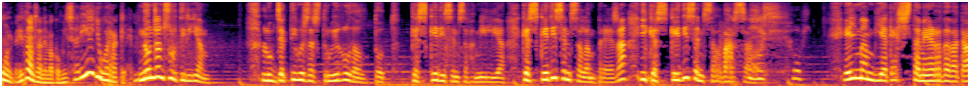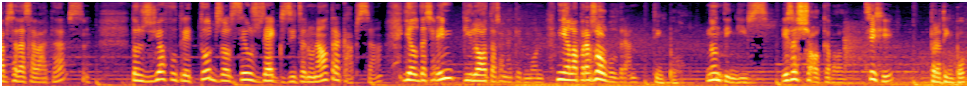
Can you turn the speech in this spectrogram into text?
Molt bé, doncs anem a comissaria i ho arreglem. No ens en sortiríem. L'objectiu és destruir-lo del tot, que es quedi sense família, que es quedi sense l'empresa i que es quedi sense el Barça. Ui, ui. Ell m'envia aquesta merda de capsa de sabates? Doncs jo fotré tots els seus èxits en una altra capsa i el deixaré en pilotes en aquest món. Ni a la presó el voldran. Tinc por. No en tinguis. És això el que vol. Sí, sí, però tinc por.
